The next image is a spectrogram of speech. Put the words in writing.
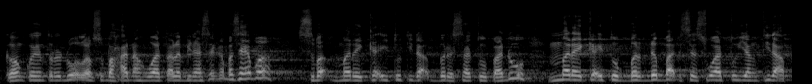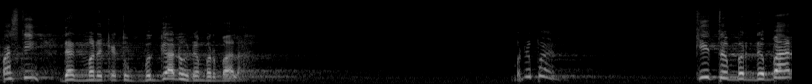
kaum-kaum yang terdahulu Allah Subhanahu wa taala binasakan pasal apa? Sebab mereka itu tidak bersatu padu, mereka itu berdebat sesuatu yang tidak pasti dan mereka itu bergaduh dan berbalah. Berdebat. Kita berdebat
